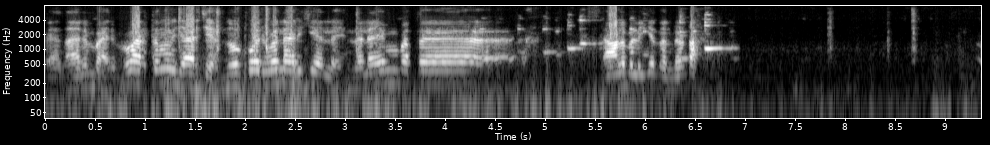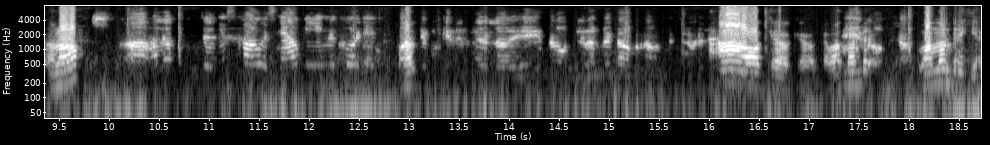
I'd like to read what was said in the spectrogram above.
ഏതായാലും വരുമ്പോ വരട്ടെന്ന് വിചാരിച്ചു. എന്നും ഇപ്പൊ ഒരുപോലെ ആയിരിക്കുകയല്ലേ. ഇന്നലെയും പത്ത് ആൾ വിളിക്കുന്നുണ്ട് കേട്ടോ. Hello? This call is now being recorded. ആ ഓക്കെ ഓക്കെ ഓക്കെ. വന്നോണ്ട് വന്നോണ്ടിരിക്കുക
